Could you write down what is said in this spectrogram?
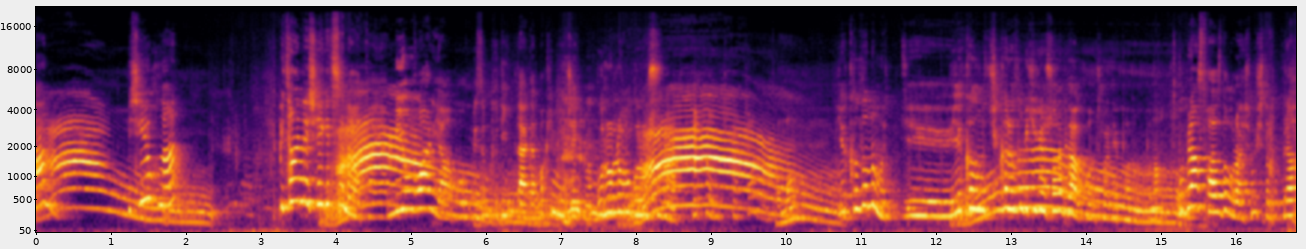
Lan bir şey yok lan. Bir tane şey getirsene Hakan ya. Miyon var ya bu bizim pudinglerden. Bakayım yiyecek mi? Gururlu mu gurursuz mu? Tamam. Yakıldığını mı? Yakıldığını çıkaralım iki gün sonra bir daha kontrol yapalım buna. Bu biraz fazla uğraşmıştı. Bu biraz...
